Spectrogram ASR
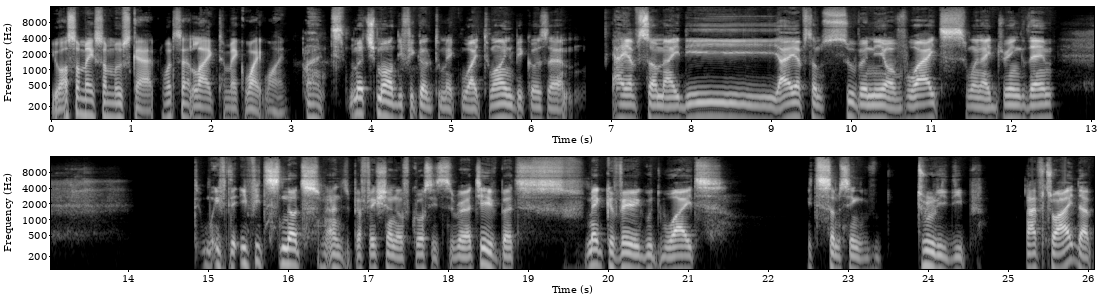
you also make some muscat. What's that like to make white wine? Uh, it's much more difficult to make white wine because um, I have some idea, I have some souvenir of whites when I drink them. If the, if it's not and perfection of course it's relative but make a very good white it's something truly deep. I've tried i've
